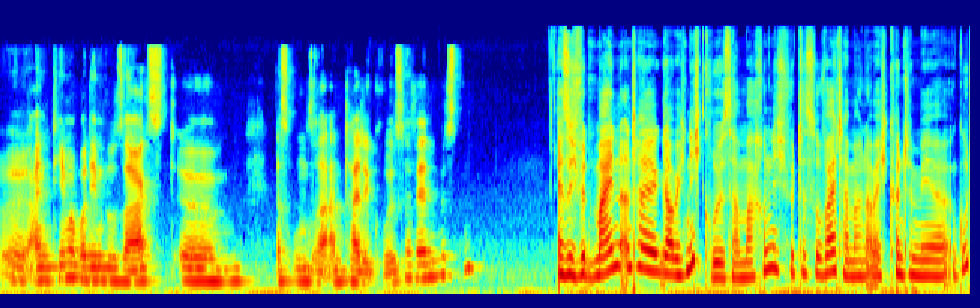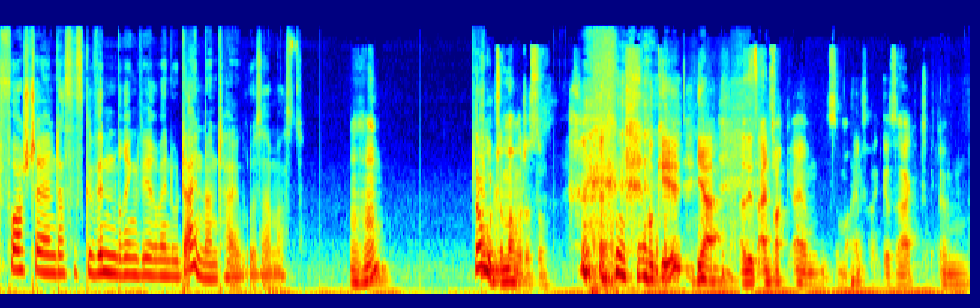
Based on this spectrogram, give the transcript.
Äh, ein Thema, bei dem du sagst, ähm, dass unsere Anteile größer werden müssten? Also ich würde meinen Anteil, glaube ich, nicht größer machen. Ich würde das so weitermachen, aber ich könnte mir gut vorstellen, dass es gewinnbringend wäre, wenn du deinen Anteil größer machst. Mhm. Na gut, dann machen wir das so. okay, ja, also jetzt einfach, ähm, ist immer einfach gesagt, ähm,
